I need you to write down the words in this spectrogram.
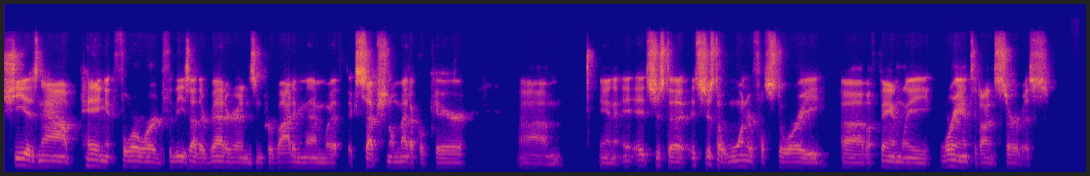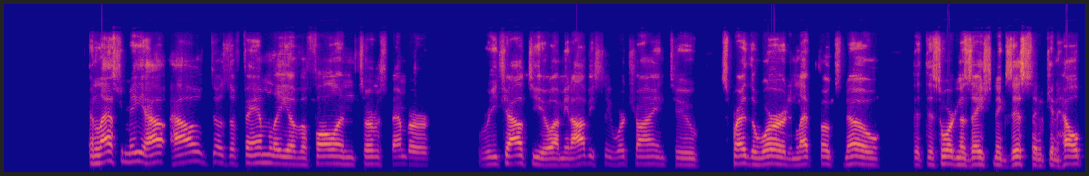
she is now paying it forward for these other veterans and providing them with exceptional medical care. Um, and it's just a it's just a wonderful story of a family oriented on service. And last for me, how how does a family of a fallen service member reach out to you? I mean, obviously, we're trying to spread the word and let folks know that this organization exists and can help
